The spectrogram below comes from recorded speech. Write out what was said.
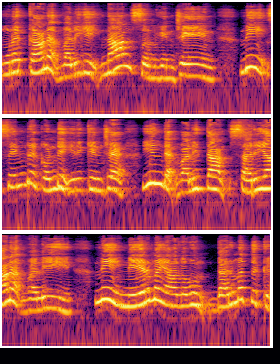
உனக்கான வழியை நான் சொல்கின்றேன். நீ சென்று கொண்டு இருக்கின்ற இந்த வழிதான் சரியான வழி. நீ நேர்மையாகவும் தர்மத்துக்கு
